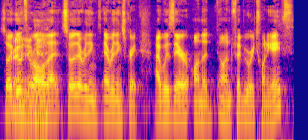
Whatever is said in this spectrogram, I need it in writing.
So I go Right, through all of that. So everything's everything's great. I was there on the on February 28th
